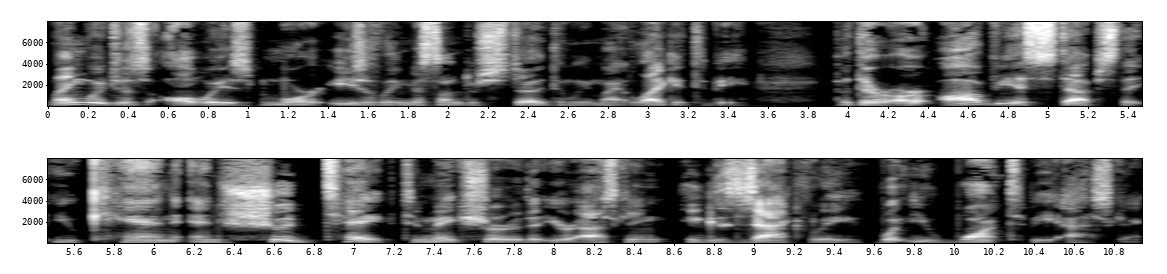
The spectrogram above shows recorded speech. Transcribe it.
Language is always more easily misunderstood than we might like it to be, but there are obvious steps that you can and should take to make sure that you're asking exactly what you want to be asking.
